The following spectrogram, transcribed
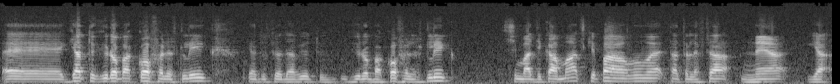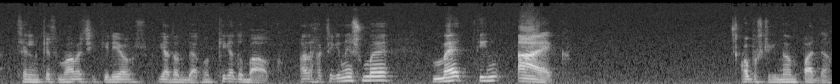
ε, για το Europa Conference League για τους 32 του Europa Conference League. Σημαντικά μάτς και πάμε να δούμε τα τελευταία νέα για τις ελληνικές ομάδες και κυρίως για τον Ολυμπιακό και για τον ΠΑΟΚ. Αλλά θα ξεκινήσουμε με την ΑΕΚ. Όπως ξεκινάμε πάντα.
